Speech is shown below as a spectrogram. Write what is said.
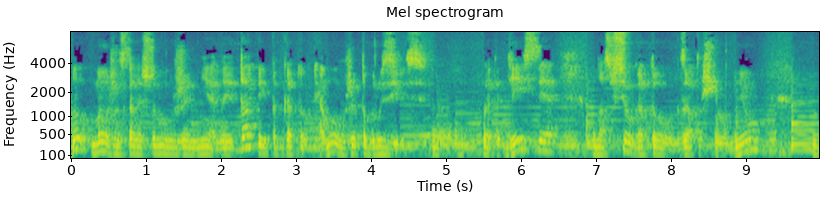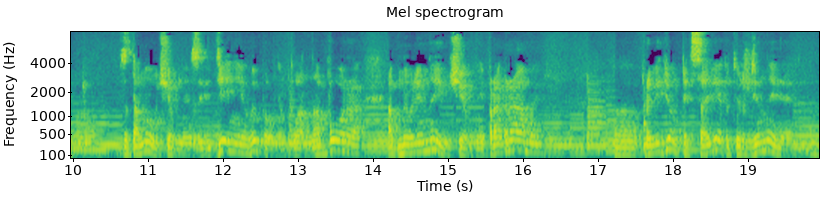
Ну, мы можем сказать, что мы уже не на этапе подготовки, а мы уже погрузились э, в это действие. У нас все готово к завтрашнему дню сдано учебное заведение, выполнен план набора, обновлены учебные программы, Э, проведен педсовет, утверждены э,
